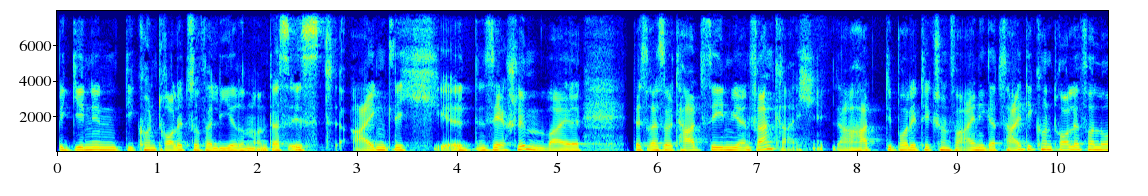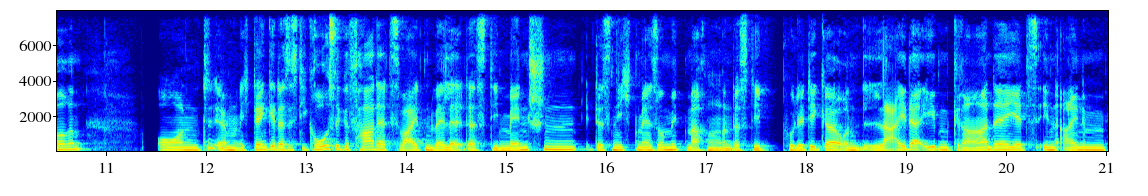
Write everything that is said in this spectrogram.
beginnen, die Kontrolle zu verlieren. Und das ist eigentlich äh, sehr schlimm, weil das Resultat sehen wir in Frankreich. Da hat die Politik schon vor einiger Zeit die Kontrolle verloren. Und ähm, ich denke, das ist die große Gefahr der zweiten Welle, dass die Menschen das nicht mehr so mitmachen und dass die Politiker und leider eben gerade jetzt in einem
